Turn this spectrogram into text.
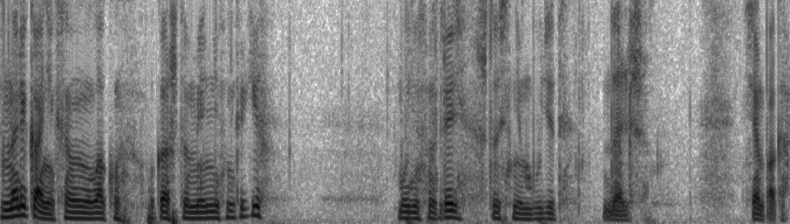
Нареканий к самому лаку пока что у меня нет никаких. Будем смотреть, что с ним будет дальше. Всем пока.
